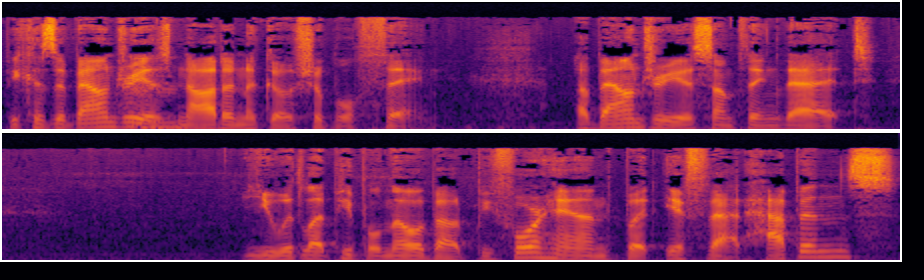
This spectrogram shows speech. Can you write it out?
because a boundary is mm-hmm. not a negotiable thing. A boundary is something that you would let people know about beforehand, but if that happens,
